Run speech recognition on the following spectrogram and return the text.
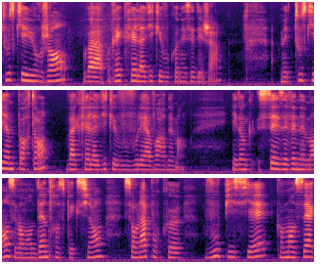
tout ce qui est urgent va recréer la vie que vous connaissez déjà. Mais tout ce qui est important va créer la vie que vous voulez avoir demain. Et donc ces événements, ces moments d'introspection sont là pour que vous puissiez commencer à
